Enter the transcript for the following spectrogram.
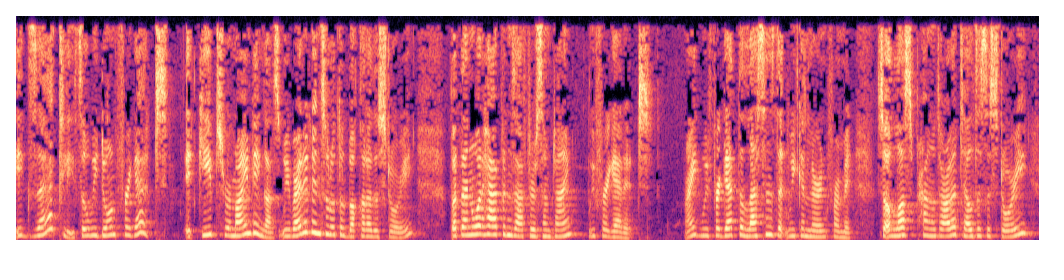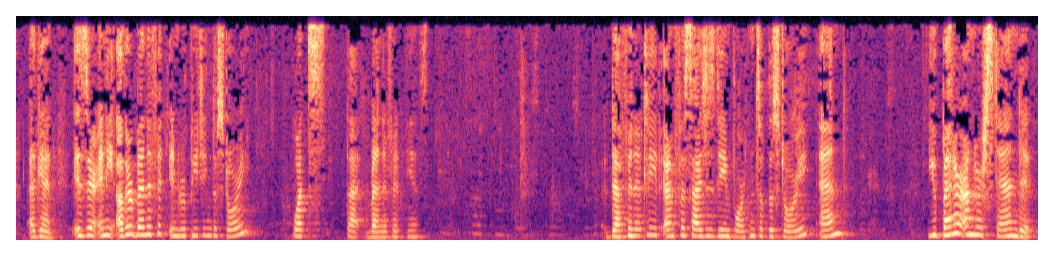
Exactly. So we don't forget. It keeps reminding us. We read it in Surah Al-Baqarah, the story. But then what happens after some time? We forget it. Right? We forget the lessons that we can learn from it. So Allah subhanahu wa ta'ala tells us a story. Again, is there any other benefit in repeating the story? What's that benefit? Yes? Definitely it emphasizes the importance of the story and you better understand it.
